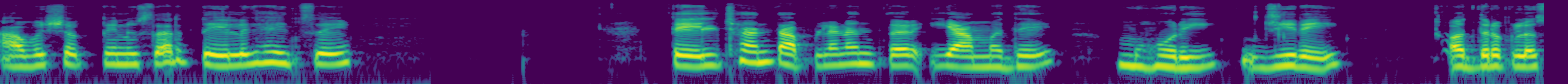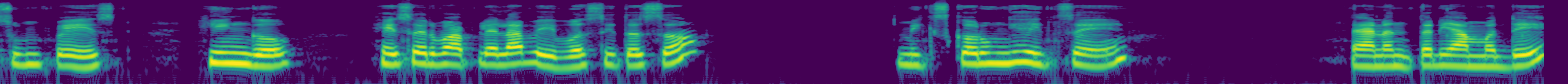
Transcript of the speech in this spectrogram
आवश्यकतेनुसार तेल घ्यायचे तेल छान तापल्यानंतर यामध्ये मोहरी जिरे अद्रक लसूण पेस्ट हिंग हे सर्व आपल्याला व्यवस्थित असं मिक्स करून घ्यायचं आहे. त्यानंतर यामध्ये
